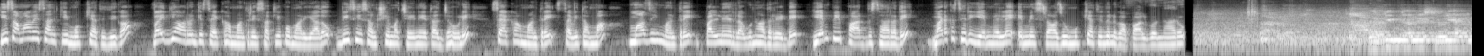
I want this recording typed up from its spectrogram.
ఈ సమావేశానికి ముఖ్య అతిథిగా వైద్య ఆరోగ్య శాఖ మంత్రి సత్యకుమార్ యాదవ్ బీసీ సంక్షేమ చేనేత జౌలి శాఖ మంత్రి సవితమ్మ మాజీ మంత్రి Palle Raghunatha Reddy MP Parthasarathy Madakasira MLA MS Raju ముఖ్య అతిథులుగా పాల్గొన్నారు. వర్కింగ్ జర్నలిస్ట్ యూనియన్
